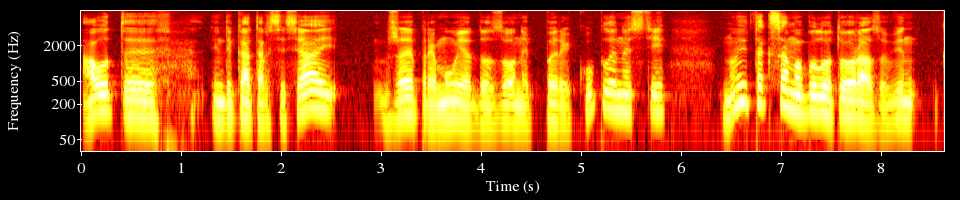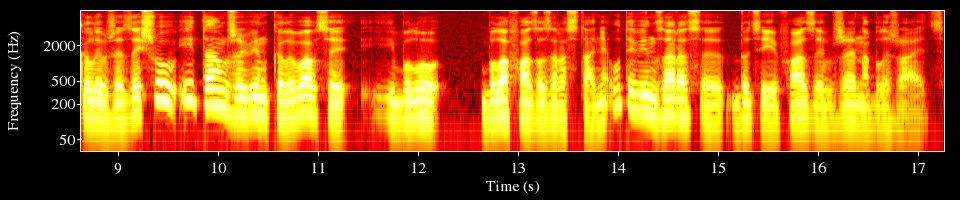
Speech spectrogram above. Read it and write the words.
А от е, індикатор CCI вже прямує до зони перекупленості. Ну і так само було того разу. Він коли вже зайшов, і там вже він коливався, і було, була фаза зростання. От і він зараз е, до цієї фази вже наближається.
